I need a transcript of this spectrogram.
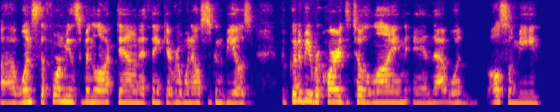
Uh, once the formulas have been locked down, I think everyone else is going to be able, going to be required to toe the line, and that would also mean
